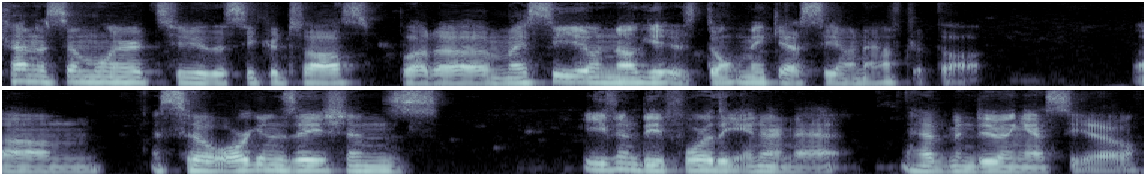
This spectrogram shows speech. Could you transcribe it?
kind of similar to the secret sauce, but uh, my CEO nugget is don't make SEO an afterthought. Um, so organizations, even before the internet, have been doing SEO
